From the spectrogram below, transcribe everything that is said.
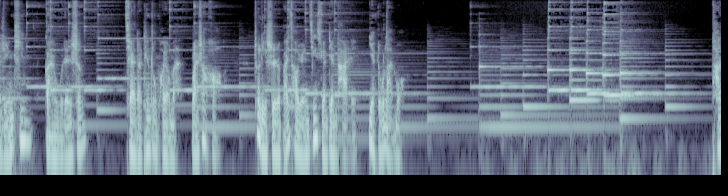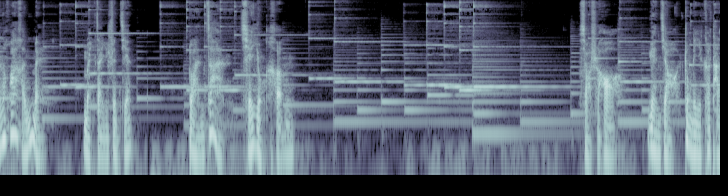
聆听，感悟人生。亲爱的听众朋友们，晚上好，这里是百草园精选电台夜读栏目。昙花很美，美在一瞬间，短暂且永恒。小时候，院角种了一棵昙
